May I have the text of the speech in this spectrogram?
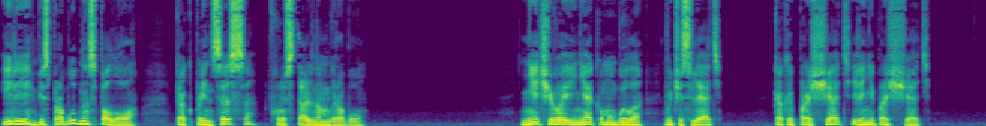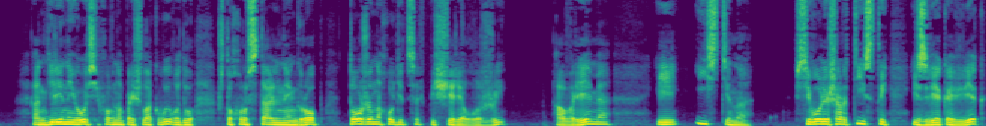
или беспробудно спало, как принцесса в хрустальном гробу. Нечего и некому было вычислять, как и прощать или не прощать. Ангелина Иосифовна пришла к выводу, что хрустальный гроб тоже находится в пещере лжи, а время и истина — всего лишь артисты из века в век,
